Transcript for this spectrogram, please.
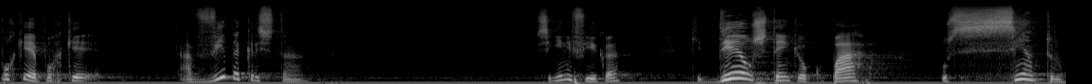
Por quê? Porque a vida cristã significa que Deus tem que ocupar o centro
